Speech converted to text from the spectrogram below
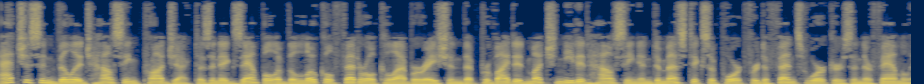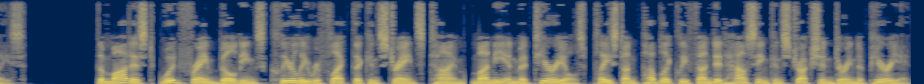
Atchison Village Housing Project is an example of the local federal collaboration that provided much needed housing and domestic support for defense workers and their families. The modest, wood frame buildings clearly reflect the constraints time, money and materials placed on publicly funded housing construction during the period.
